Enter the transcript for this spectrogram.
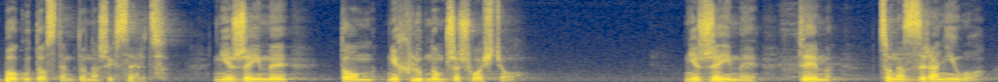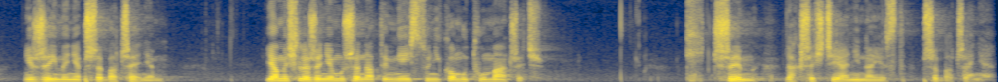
Bogu dostęp do naszych serc. Nie żyjmy tą niechlubną przeszłością. Nie żyjmy tym, co nas zraniło. Nie żyjmy nieprzebaczeniem. Ja myślę, że nie muszę na tym miejscu nikomu tłumaczyć, czym dla chrześcijanina jest przebaczenie.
